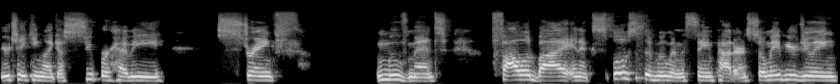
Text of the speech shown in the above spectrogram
you're taking like a super heavy strength movement followed by an explosive movement in the same pattern so maybe you're doing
